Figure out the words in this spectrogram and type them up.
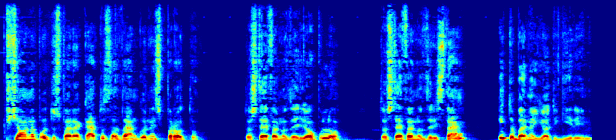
ποιον από τους παρακάτω θα δάγκωνες πρώτο; Το Στέφανο Δελιόπουλο, το Στέφανο Δριστά ή τον Παναγιώτη Κυρίνη.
